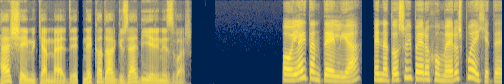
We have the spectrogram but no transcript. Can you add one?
Her şey mükemmeldi, ne kadar güzel bir yeriniz var. Όλα ήταν τέλεια, ένα τόσο υπέροχο μέρος που έχετε.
